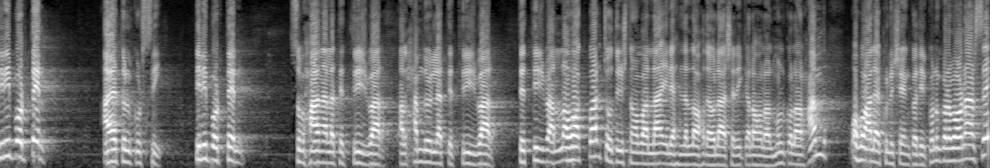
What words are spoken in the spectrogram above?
তিনি পড়তেন, আয়াতুল কুরসি। তিনি পড়তেন সুবহান আল্লাহ তেত্রিশ বার, আলহামদুলিল্লাহ তেত্রিশ বার। তেত্রিশ বার আল্লাহ আকবার, চৌত্রিশ নম্বর আল্লাহ ইলাহ শরিক আল্লাহ মুলক হামদ। ওহু আলা কুলি কদির। কোন বর্ণনা আছে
